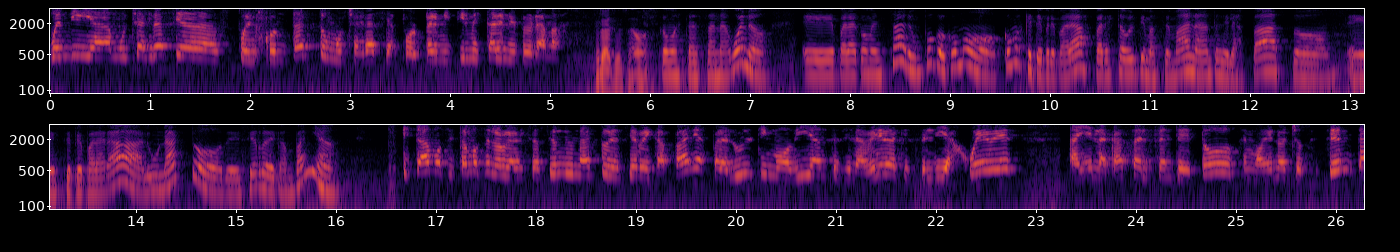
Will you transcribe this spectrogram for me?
Buen día, muchas gracias por el contacto, muchas gracias por permitirme estar en el programa. Gracias a vos. ¿Cómo estás, Ana? Bueno, eh, para comenzar un poco, ¿cómo, ¿cómo es que te preparás para esta última semana antes de las PASO? Eh, ¿Se preparará algún acto de cierre de campaña? Estamos, estamos en la organización de un acto de cierre de campañas para el último día antes de la veda, que es el día jueves ahí en la Casa del Frente de Todos, en Moreno 860,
